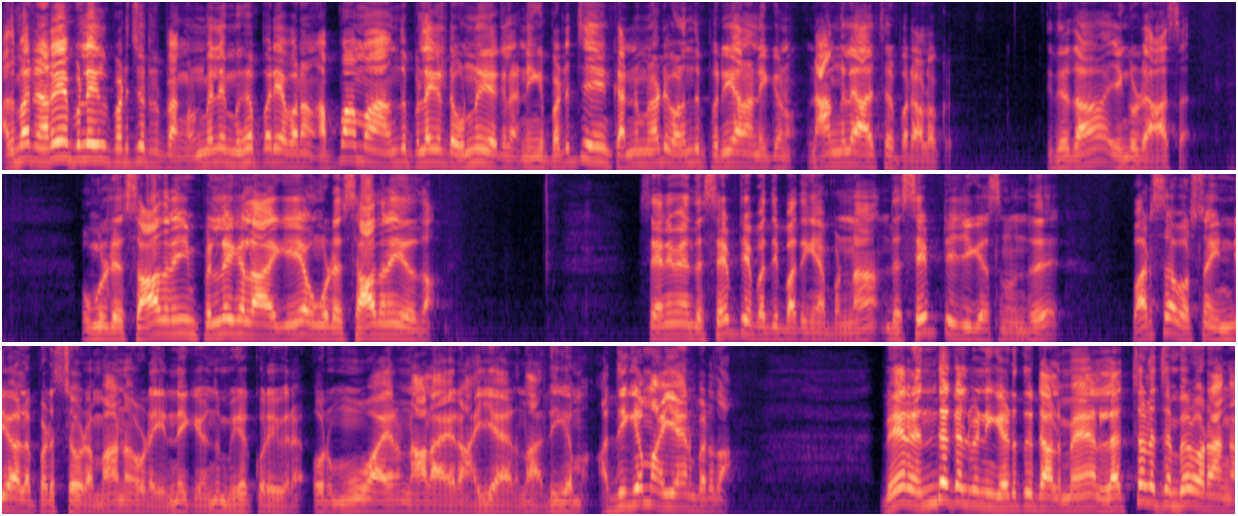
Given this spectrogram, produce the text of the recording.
அது மாதிரி நிறைய பிள்ளைகள் படிச்சுட்டு இருப்பாங்க. உண்மையிலேயே மிகப்பெரிய வரம். அப்பா அம்மா வந்து பிள்ளைகள்கிட்ட ஒன்றும் கேட்கல. நீங்கள் படித்து கண்ணு முன்னாடி வளர்ந்து பெரிய ஆளாக நிற்கணும் நாங்களே ஆச்சரியப்படுற அளவுக்கு. இதுதான் எங்களுடைய ஆசை. உங்களுடைய சாதனையும் பிள்ளைகளாகிய உங்களுடைய சாதனையும் இதுதான். எனவே இந்த சேஃப்டியை பற்றி பார்த்தீங்க அப்படின்னா இந்த சேஃப்டி எஜுகேஷன் வந்து வருஷ வருஷம் இந்தியாவில் படித்தவர மாணவரோட எண்ணிக்கை வந்து மிக குறைவு ஒரு மூவாயிரம் நாலாயிரம் ஐயாயிரம் தான் அதிகமாக அதிகமாக ஐயாயிரம் பேர் தான். வேறு எந்த கல்வி நீங்கள் எடுத்துக்கிட்டாலுமே லட்ச லட்சம் பேர் வராங்க.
